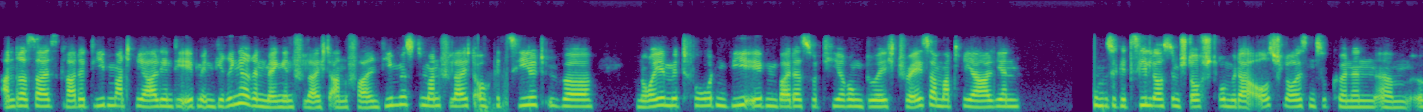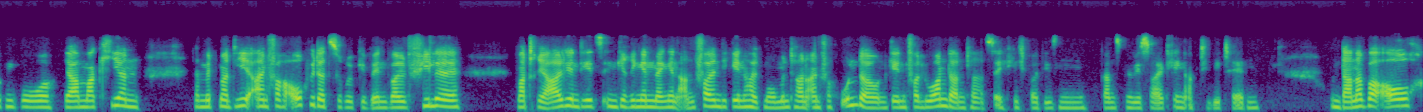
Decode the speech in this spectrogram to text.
Andererseits gerade die Materialien, die eben in geringeren Mengen vielleicht anfallen, die müsste man vielleicht auch gezielt über neue Methoden wie eben bei der Sortierung durch Tracer-Materialien, um sie gezielt aus dem Stoffstrom wieder ausschleusen zu können, ähm, irgendwo ja markieren, damit man die einfach auch wieder zurückgewinnt, weil viele Materialien, die jetzt in geringen Mengen anfallen, die gehen halt momentan einfach unter und gehen verloren dann tatsächlich bei diesen ganzen Recycling-Aktivitäten. Und dann aber auch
